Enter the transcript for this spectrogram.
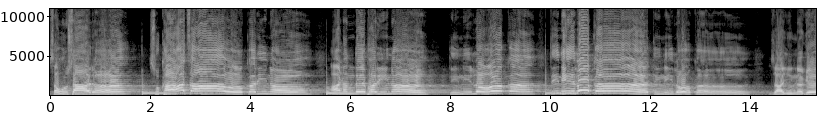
संसार सुखाचा ओ करीन आनंद भरीन. तिन्ही लोक तिन्ही लोक तिन्ही लोक जाईन गे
